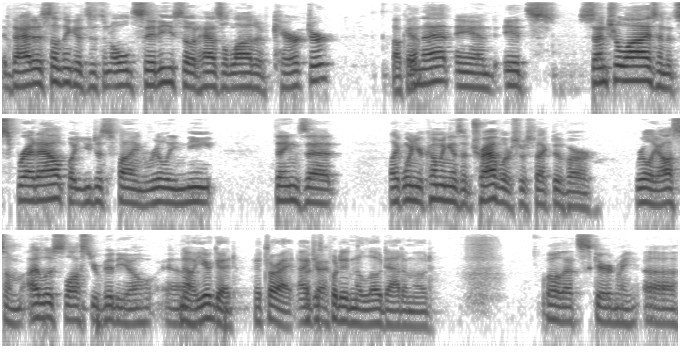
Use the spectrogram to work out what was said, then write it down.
that is something because it's an old city, so it has a lot of character okay. in that, and it's centralized and it's spread out. But you just find really neat things that, like when you're coming as a traveler's perspective, are really awesome. I just lost your video. Uh, no, you're good. It's all right. I just put it in a low data mode. well, that scared me. Uh,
